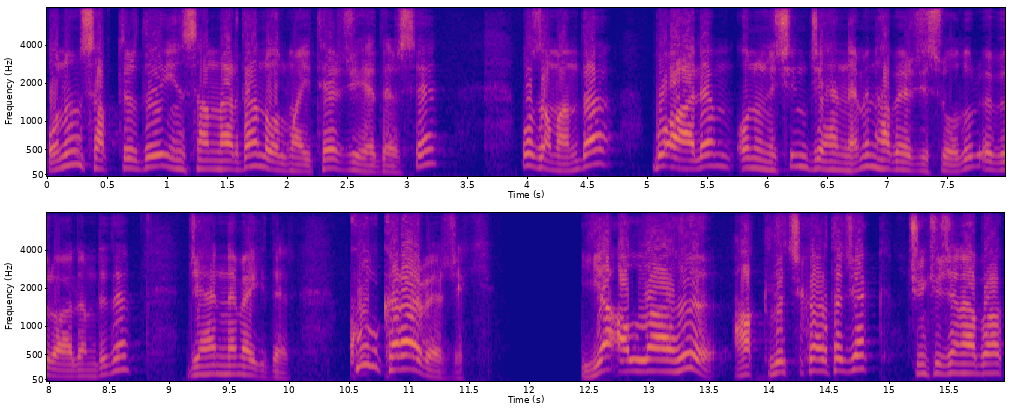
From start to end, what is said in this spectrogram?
onun saptırdığı insanlardan olmayı tercih ederse o zaman da bu alem onun için cehennemin habercisi olur. Öbür alemde de cehenneme gider. Kul karar verecek. Ya Allah'ı haklı çıkartacak. Çünkü Cenab-ı Hak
